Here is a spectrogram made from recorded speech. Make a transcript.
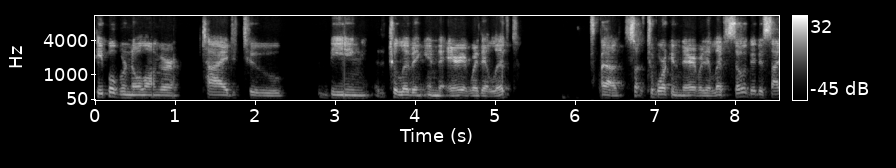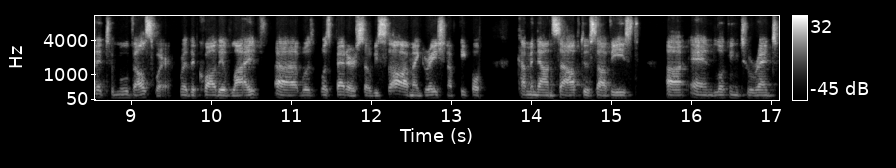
people were no longer tied to being to living in the area where they lived uh, to work in there where they lived. So they decided to move elsewhere where the quality of life uh, was was better. So we saw a migration of people coming down south to southeast uh, and looking to rent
